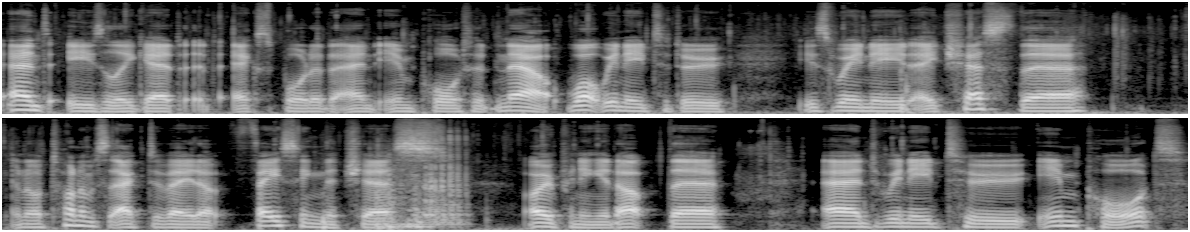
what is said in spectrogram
and easily get it exported and imported. Now what we need to do is we need a chest there, an autonomous activator facing the chest, opening it up there, and we need to import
